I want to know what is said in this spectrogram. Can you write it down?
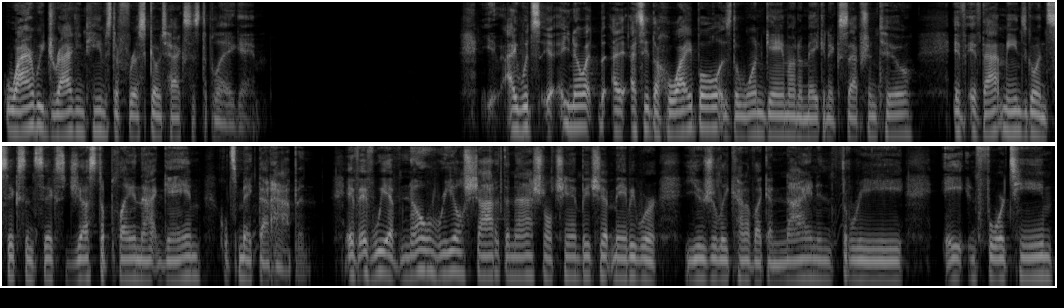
Why are we dragging teams to Frisco, Texas to play a game? I would, you know what? I, would say the Hawaii Bowl is the one game I'm to make an exception to. If if that means going six and six just to play in that game, let's make that happen. If if we have no real shot at the national championship, maybe we're usually kind of like a nine and three, eight and four team.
